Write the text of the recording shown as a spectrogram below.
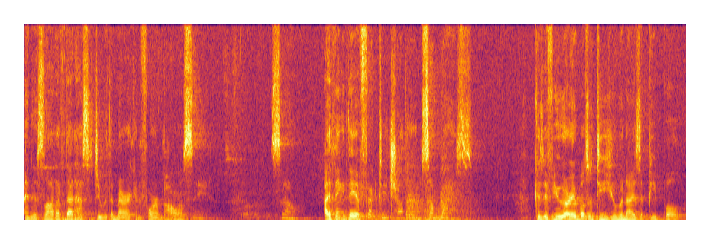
And a lot of that has to do with American foreign policy. So I think they affect each other in some ways. Because if you are able to dehumanize a people,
